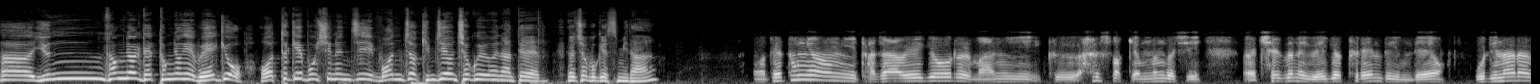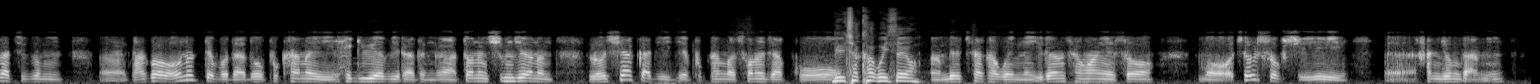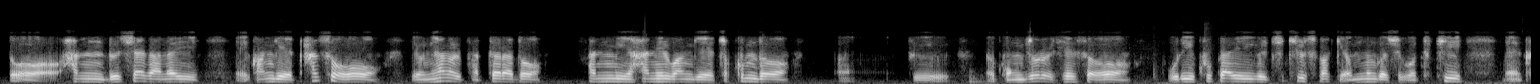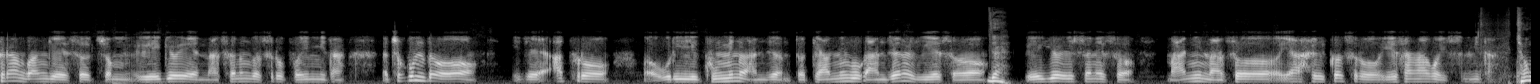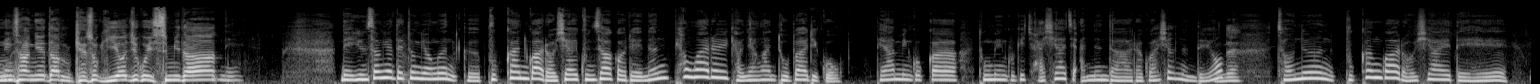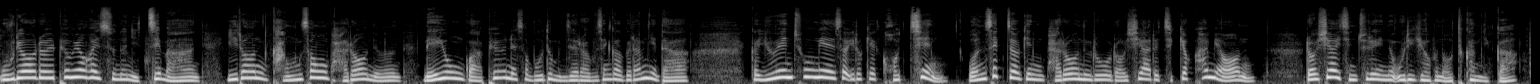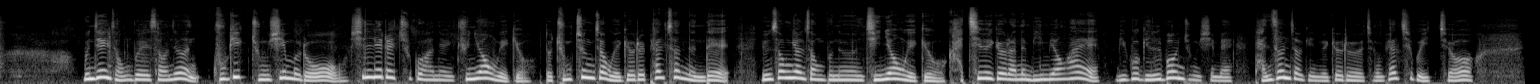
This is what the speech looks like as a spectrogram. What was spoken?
어, 윤석열 대통령의 외교 어떻게 보시는지 먼저 김재현 최고위원한테 여쭤보겠습니다. 어, 대통령이 다자 외교를 많이 그 할 수밖에 없는 것이 어, 최근의 외교 트렌드인데요. 우리나라가 지금 어, 과거 어느 때보다도 북한의 핵 위협이라든가 또는 심지어는 러시아까지 이제 북한과 손을 잡고 밀착하고 있어요. 어, 밀착하고 있는 이런 상황에서 뭐 어쩔 수 없이 어, 한중 간 또 한 러시아 간의 관계에 다소 영향을 받더라도 한미 한일 관계에 조금 더 어, 그 공조를 해서 우리 국가 이익을 지킬 수밖에 없는 것이고 특히 에, 그러한 관계에서 좀 외교에 나서는 것으로 보입니다. 조금 더 이제 앞으로 어, 우리 국민의 안전 또 대한민국 안전을 위해서 네. 외교 일선에서 많이 나서야 할 것으로 예상하고 있습니다. 정상회담 계속 이어지고 있습니다. 네. 네, 윤석열 대통령은 그 북한과 러시아의 군사 거래는 평화를 겨냥한 도발이고 대한민국과 동맹국이 좌시하지 않는다라고 하셨는데요. 네. 저는 북한과 러시아에 대해 우려를 표명할 수는 있지만 이런 강성 발언은 내용과 표현에서 모두 문제라고 생각을 합니다. 그러니까 유엔 총회에서 이렇게 거친 원색적인 발언으로 러시아를 직격하면 러시아에 진출해 있는 우리 기업은 어떡합니까? 문재인 정부에서는 국익 중심으로 실리를 추구하는 균형 외교, 또 중층적 외교를 펼쳤는데 윤석열 정부는 진영 외교, 가치 외교라는 미명하에 미국, 일본 중심의 단선적인 외교를 지금 펼치고 있죠.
